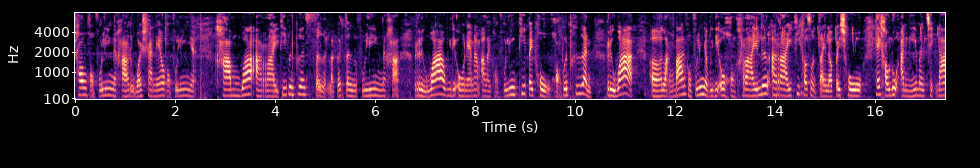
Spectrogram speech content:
ช่องของฟูลิงนะคะ หรือว่าช anel ของฟูลิงเนี่ยคำว่าอะไรที่เพื่อนๆเสิร์ชแล้วก็เจอฟูลิงนะคะ หรือว่าวิดีโอแนะนำอะไรของฟูลิงที่ไปโผล่ของเพื่อนๆ หรือว่าหลังบ้านของฟูลิ่งอย่างวิดีโอของใครเรื่องอะไรที่เขาสนใจแล้วไปโชว์ ให้เขาดูอันนี้มันเช็คได้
